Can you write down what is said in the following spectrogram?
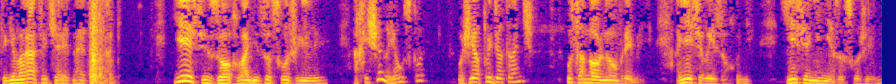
То Гемора отвечает на это так. Если Зоху они заслужили, а Хишена я ускорю. Мужья придет раньше установленного времени. А если Рейзоху не, если они не заслужили,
